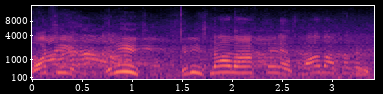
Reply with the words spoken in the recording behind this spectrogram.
Ոչի, գրիշ, գրիշ, լավ ախտեր ես, լավ ախտեր ես։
